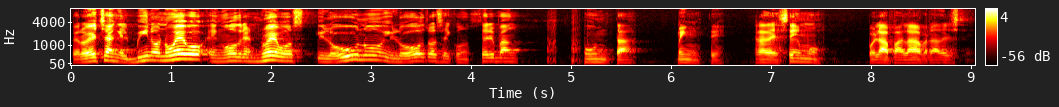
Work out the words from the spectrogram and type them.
Pero echan el vino nuevo en odres nuevos y lo uno y lo otro se conservan juntamente. Agradecemos por la palabra del Señor.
